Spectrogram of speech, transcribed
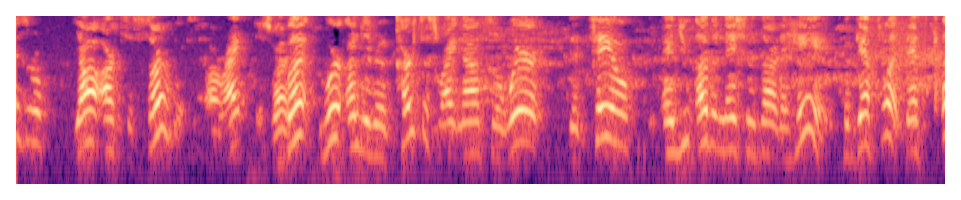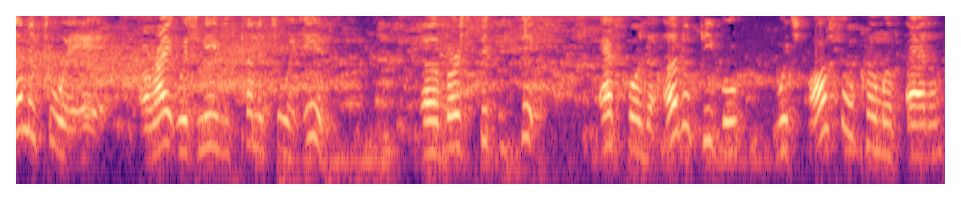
Israel, y'all are to service, all right? That's right. But we're under the curses right now, so we're the tail and you other nations are the head. But guess what? That's coming to a head. All right, which means it's coming to an end. Uh, verse 56. As for the other people which also come of Adam,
